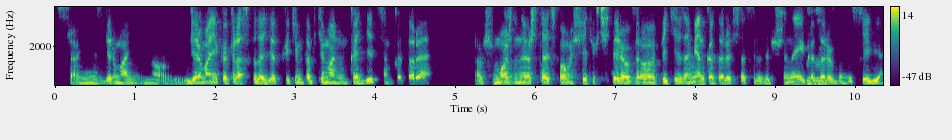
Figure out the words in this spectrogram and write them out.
в сравнении с Германией. Но Германия как раз подойдет к каким-то оптимальным кондициям, которые, в общем, можно наверстать с помощью этих четырех, пяти замен, которые сейчас разрешены и mm-hmm. которые в Бундеслиге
